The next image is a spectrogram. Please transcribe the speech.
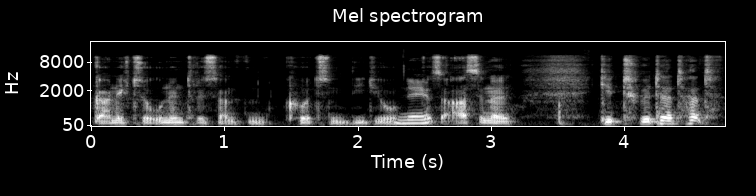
gar nicht so uninteressanten kurzen Video, Nee. das Arsenal getwittert hat.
